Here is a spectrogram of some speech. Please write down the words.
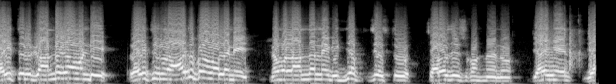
రైతులకు అండగా ఉండి రైతులను ఆదుకోవాలని మిమ్మల్ని అందరినీ విజ్ఞప్తి చేస్తూ సెలవు తీసుకుంటున్నాను. జై హింద్.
